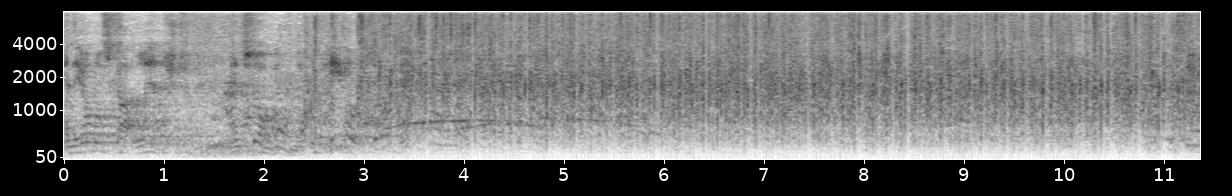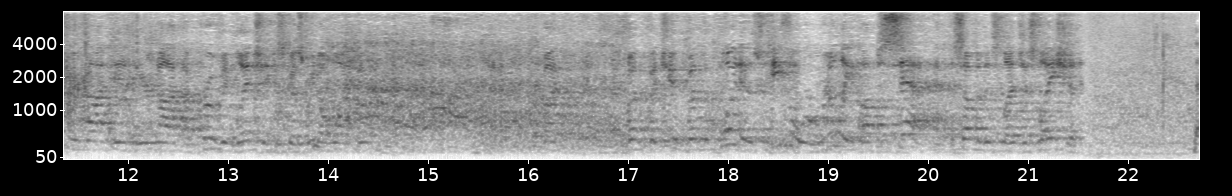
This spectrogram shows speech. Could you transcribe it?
and they almost got lynched. And so the people are so mad. approving lynchings because we don't want to do But, but, but, you, but the point is, people were really upset at some of this legislation. That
